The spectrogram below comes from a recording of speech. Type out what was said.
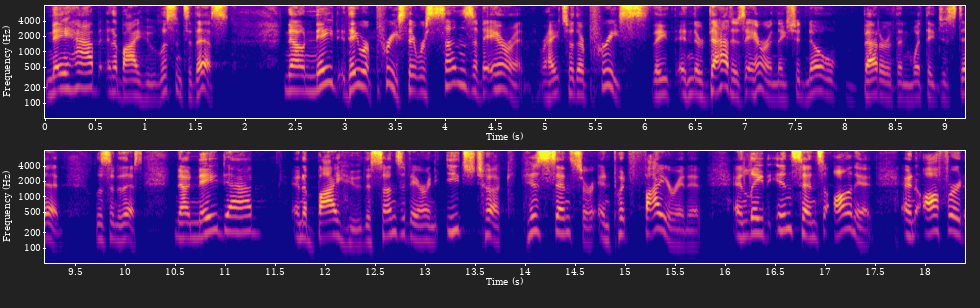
Nadab and Abihu. Listen to this. Now, they were priests. They were sons of Aaron, right? So they're priests. They, and their dad is Aaron. They should know better than what they just did. Listen to this. Now, Nadab and Abihu, the sons of Aaron, each took his censer and put fire in it and laid incense on it and offered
